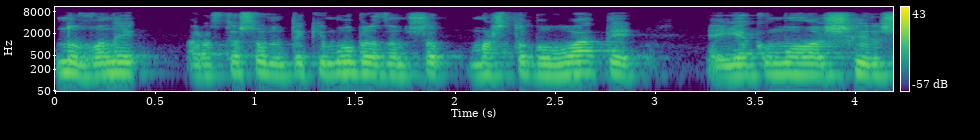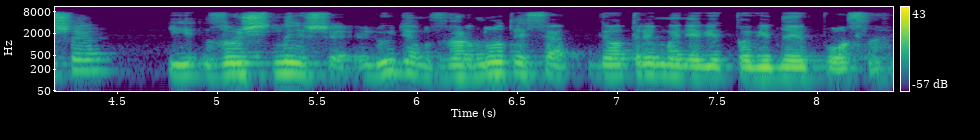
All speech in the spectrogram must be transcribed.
Ну вони розташовані таким образом, щоб масштабувати е, якомога ширше і зручніше людям звернутися для отримання відповідної послуги.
